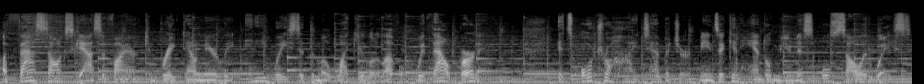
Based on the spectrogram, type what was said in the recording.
A Fast-Ox gasifier can break down nearly any waste at the molecular level without burning. Its ultra-high temperature means it can handle municipal solid waste,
